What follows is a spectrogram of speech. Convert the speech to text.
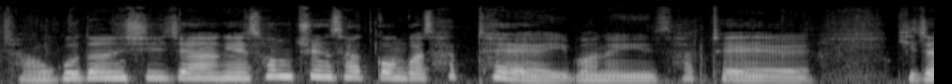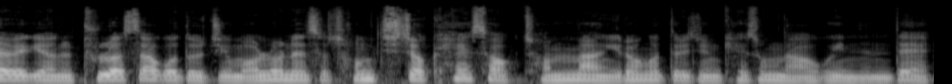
자, 오고던 시장의 성추행 사건과 사퇴, 이번에 이 사퇴 기자회견을 둘러싸고도 지금 언론에서 정치적 해석, 전망 이런 것들이 지금 계속 나오고 있는데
